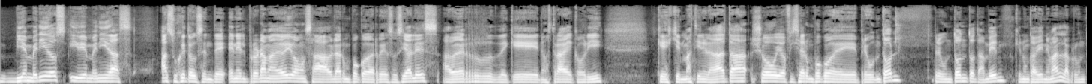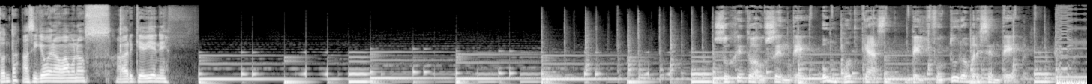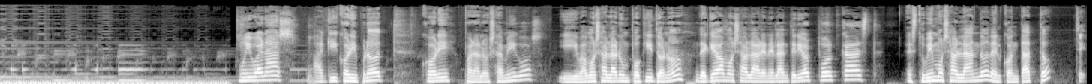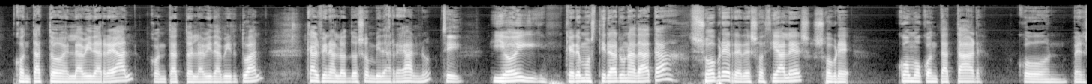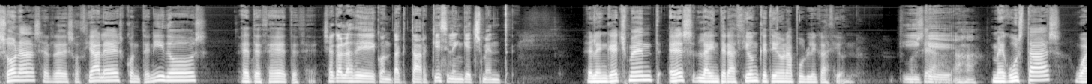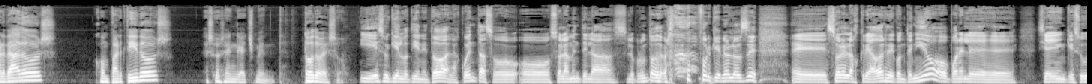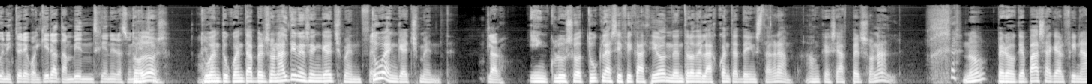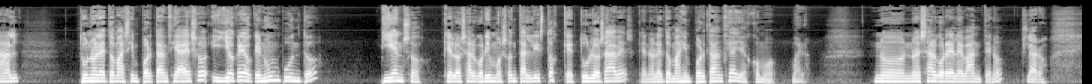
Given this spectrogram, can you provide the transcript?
Bienvenidos y bienvenidas a Sujeto Ausente. En el programa de hoy vamos a hablar un poco de redes sociales, a ver de qué nos trae Cori, que es quien más tiene la data. Yo voy a oficiar un poco de preguntón, preguntonto también, que nunca viene mal la preguntonta. Así que bueno, vámonos a ver qué viene. Sujeto ausente, un podcast del futuro presente. Muy buenas, aquí Cori Prot, Cori para los amigos. Y vamos a hablar un poquito, ¿no? ¿De qué vamos a hablar? En el anterior podcast estuvimos hablando del contacto. Sí. Contacto en la vida real, contacto en la vida virtual, que al final los dos son vida real, ¿no? Sí. Y hoy queremos tirar una data sobre redes sociales, sobre cómo contactar con personas en redes sociales, contenidos, etc, etc. Ya que hablas de contactar, ¿qué es el engagement? El engagement es la interacción que tiene una publicación. Y O sea, que, ajá. Me gustas, guardados, compartidos, eso es engagement. Todo eso. ¿Y eso quién lo tiene? ¿Todas las cuentas o, o solamente las... Lo pregunto de verdad porque no lo sé. Eh, ¿Solo los creadores de contenido o ponerle... Si hay alguien que sube una historia cualquiera también genera su engagement? Todos. Ahí Tú va. en tu cuenta personal tienes engagement. Sí. Tu engagement. Claro. Incluso tu clasificación dentro de las cuentas de Instagram, aunque seas personal. ¿No? Pero ¿qué pasa? Que al final tú no le tomas importancia a eso y yo creo que en un punto pienso que los algoritmos son tan listos que tú lo sabes, que no le tomas importancia y es como, bueno, no, no es algo relevante, ¿no? Claro.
